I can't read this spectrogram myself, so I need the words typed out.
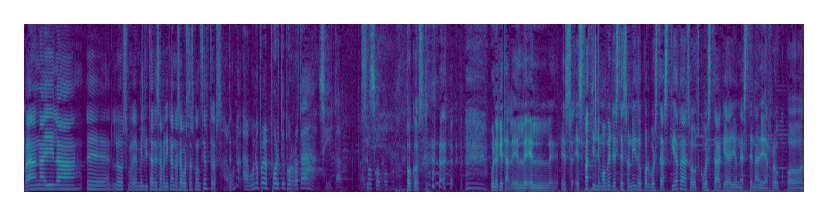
van ahí la- eh, los militares americanos a vuestros conciertos? ¿Alguno, alguno por el puerto y por rota? Sí, claro. Poco, poco. Pocos. bueno, ¿qué tal? El- el- es, es fácil de mover este sonido por vuestras tierras o os cuesta que haya una escena de rock por,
